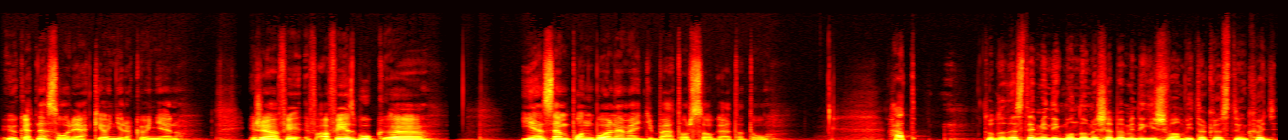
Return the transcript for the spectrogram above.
őket ne szórják ki annyira könnyen. És a, a Facebook ö, ilyen szempontból nem egy bátor szolgáltató. Hát, tudod, ezt én mindig mondom, és ebben mindig is van vita köztünk, hogy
